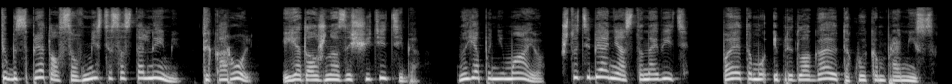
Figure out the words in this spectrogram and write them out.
ты бы спрятался вместе с остальными. Ты король, и я должна защитить тебя. Но я понимаю, что тебя не остановить, поэтому и предлагаю такой компромисс.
